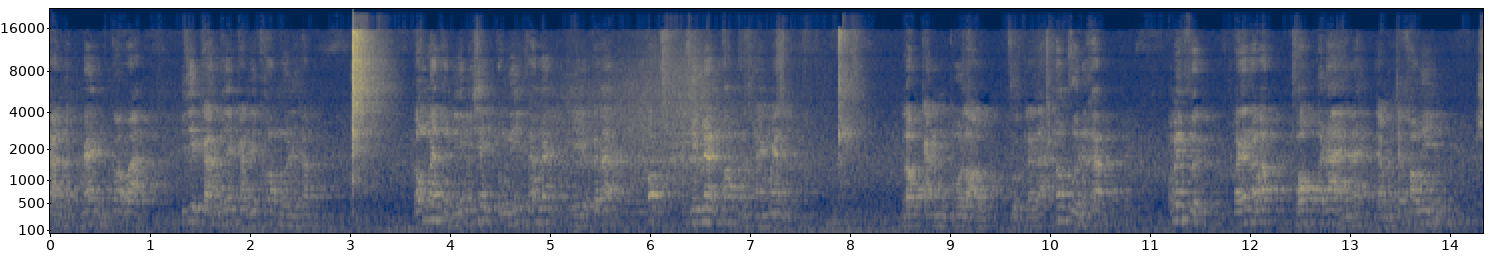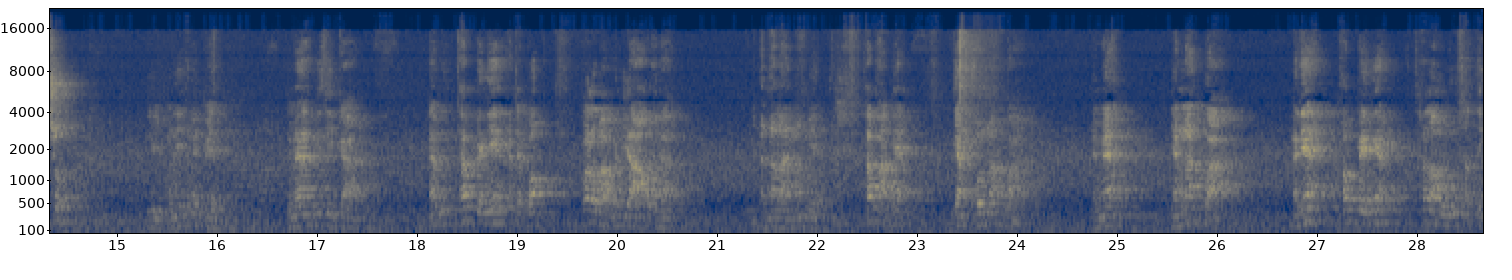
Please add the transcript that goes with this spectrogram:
การแบบแม่นก็ว่าวิธีการไม่ใช่การที่ข้อมือนะครับต้องแม่นตรงนี้ไม่ใช่ตรงนี้ถ้าแม่นทีเดียวก็ได้เพราะที่แม่นเพราะมันแทงแม่น เรากันตัวเราฝึกแล้วได้ต้องฝึกนะครับถ้าไม่ฝึกก็แน่นอนว่าบล็อกก็ได้นะแต่มันจะเข้านี่ชุบหลีกมันนี่ไม่เป็นเห็นไหมวิธีการ นะถ้าเป็นอย่างนี้อาจจะบล็อกก็ระว่างมันยาวเลยนะอันตรายมากเบียถ้าผักเนี้ยอยากพ้นมากกว่า เห็นไหมยังมากกว่า อันเนี้ยเขาเป็นเนี้ยถ้าเรารู้สติ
